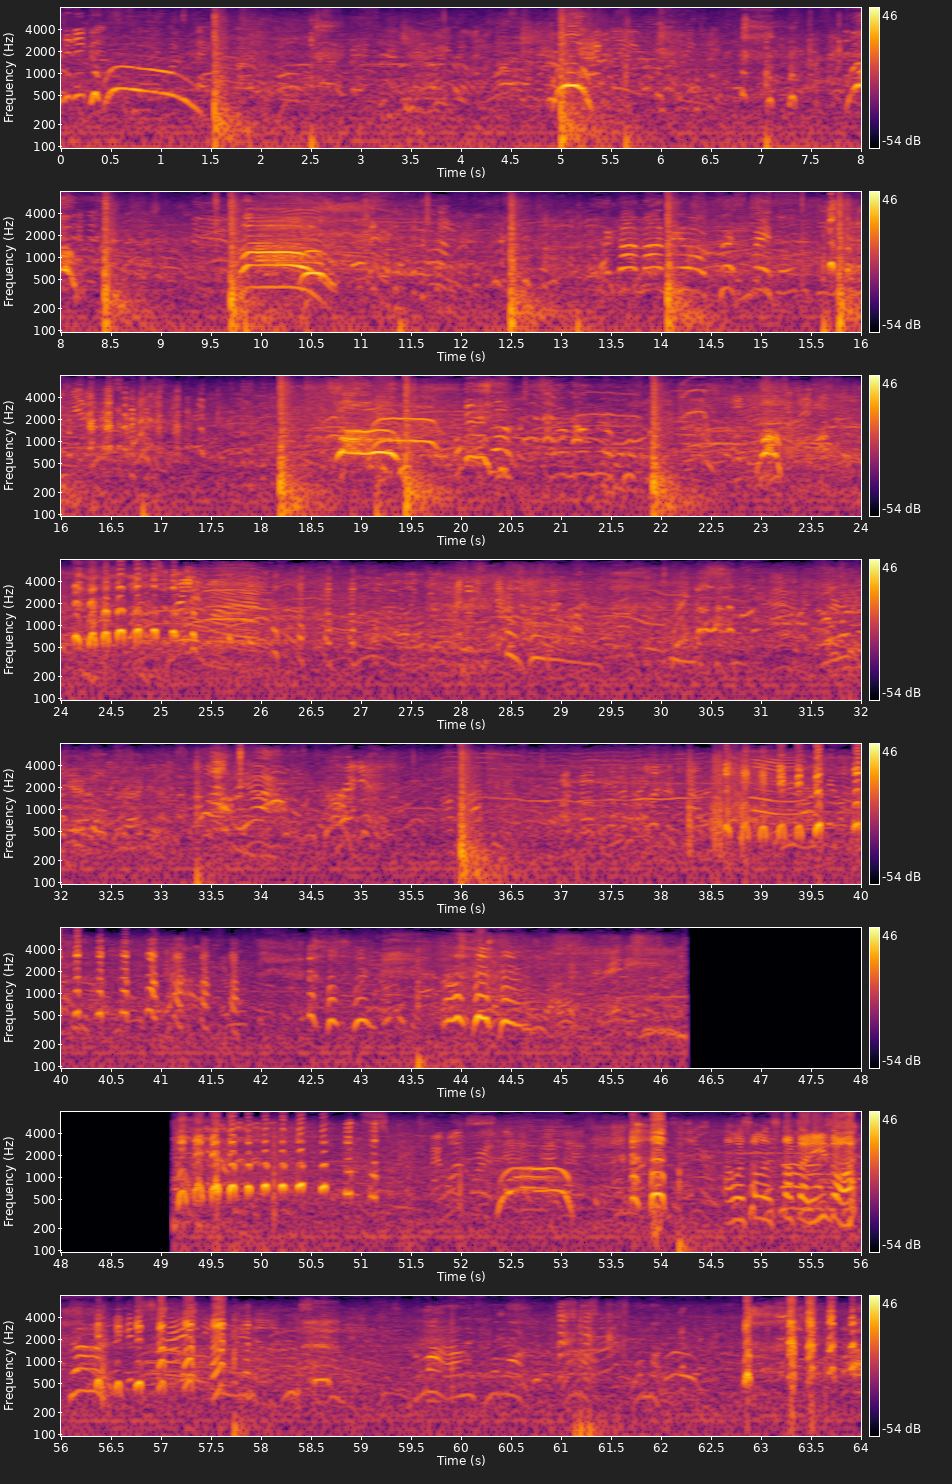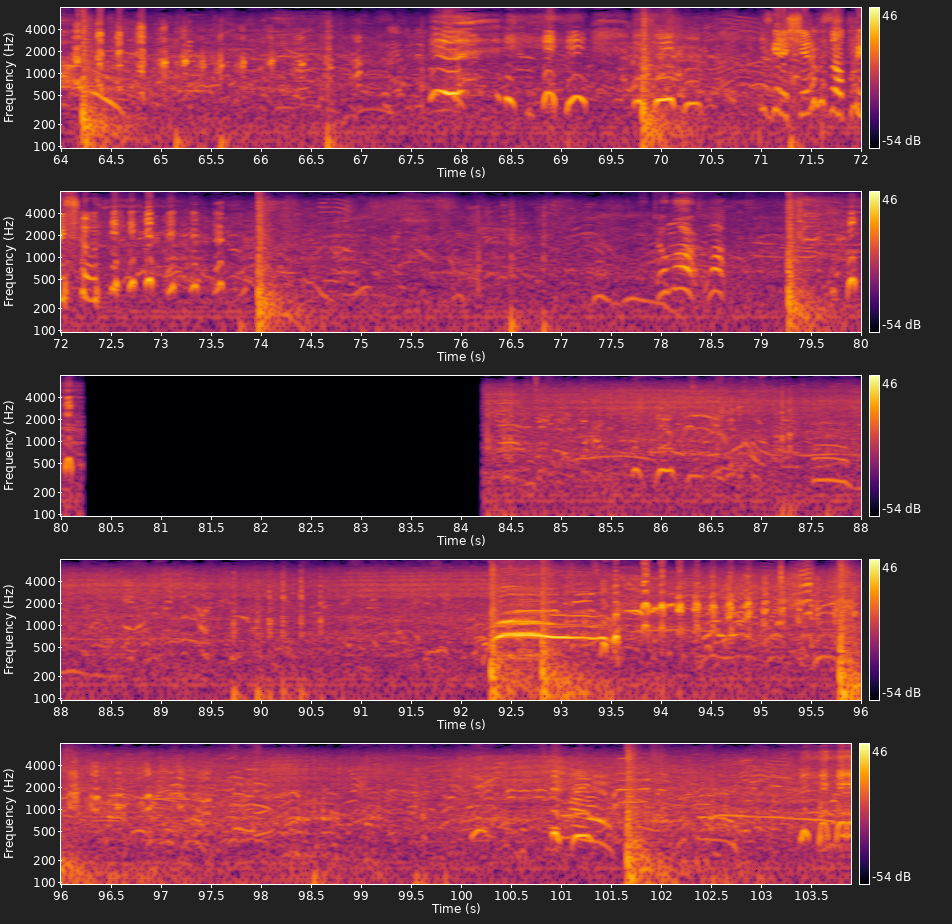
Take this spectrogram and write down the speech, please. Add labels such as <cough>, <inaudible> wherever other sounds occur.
Where did he go? Oh! That got my meal on Christmas! Whoa! Oh my God! That got my meal on Christmas! Whoa! I want some of the stuff that he's on. <laughs> Come on, Alex, one more! One more! One more! <laughs> <laughs> he's gonna shit himself pretty soon. Two more! Look! <laughs>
